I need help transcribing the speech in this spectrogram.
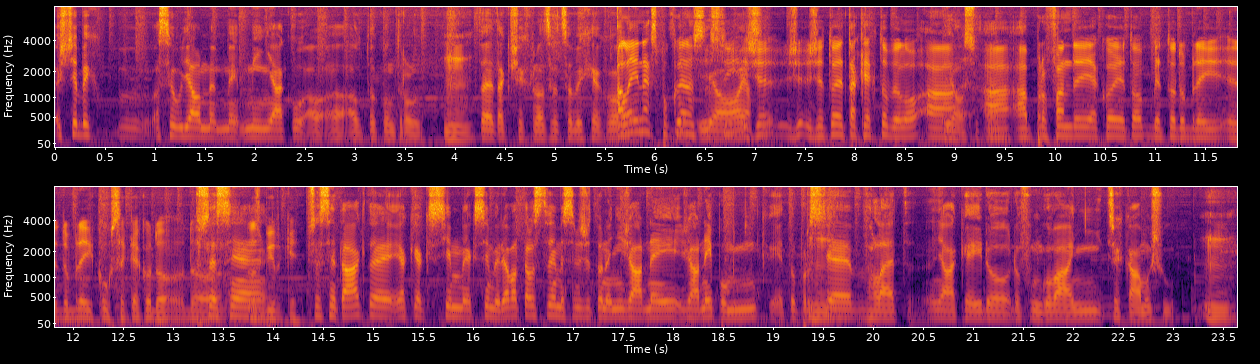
ještě bych asi udělal mý nějakou autokontrolu. Mm. To je tak všechno, co, co bych jako... Ale jinak spokojenost, že, že, že, to je tak, jak to bylo a, jo, a, a pro fandy jako je to, je to dobrý, dobrý kousek jako do, do, přesně, do sbírky. Přesně tak, to je jak, jak, s tím, jak s tím vydavatelstvím, myslím, že to není žádný žádný pomník, je to prostě mm. vhled nějaký do, do fungování třech kámošů. Mm.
